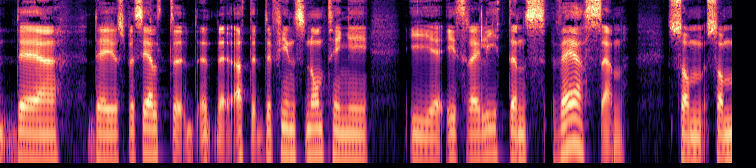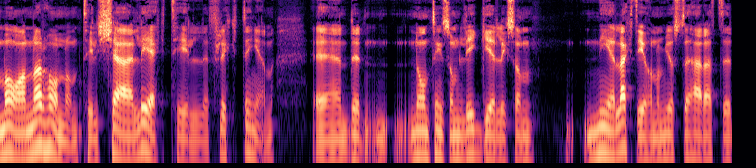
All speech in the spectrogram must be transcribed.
det, det är ju speciellt eh, att det finns någonting i, i israelitens väsen som, som manar honom till kärlek till flyktingen. Eh, det, någonting som ligger liksom nedlagt i honom, just det här att eh,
